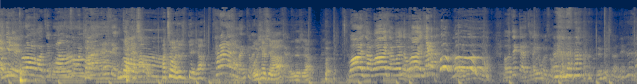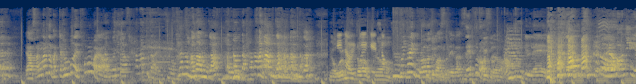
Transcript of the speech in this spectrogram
손님이 들어와가지고 죄송합니다. 같이 같이 마셔줄게. 야 사랑하는 만큼. 원샷이야. 원샷이야. 와자 와자 와자 와자. 후! 언제까지? 아 이런 거 좋아. 이런 거 좋아하네. 야 쌍남자답게 한 번에 털어봐야. 어머니가 하남자예요 하남자? 하남자 하남자 하남자 얼마나 그냥 풀타임 돌아가지고 왔어 내가 셀프로 그러니까. 왔어요 안 부르길래 진짜 아니 얘,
